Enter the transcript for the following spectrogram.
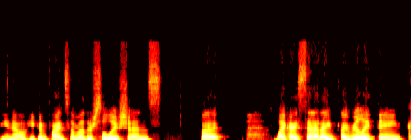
you know, he can find some other solutions. But like I said, I, I really think,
